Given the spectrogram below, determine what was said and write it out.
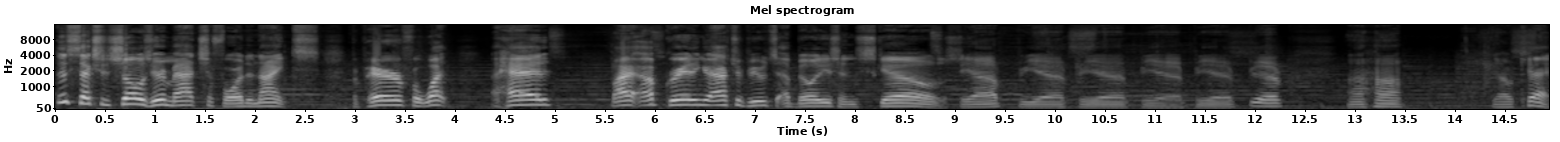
This section shows your match for the night. Prepare for what ahead by upgrading your attributes, abilities, and skills. Yep, yep, yep, yep, yep, yep. Uh huh. Okay.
